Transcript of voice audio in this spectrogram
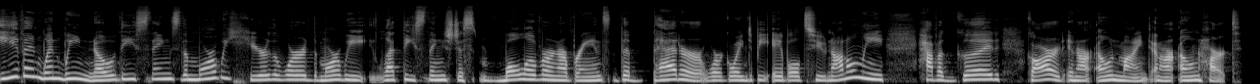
Even when we know these things, the more we hear the word, the more we let these things just mull over in our brains, the better we're going to be able to not only have a good guard in our own mind and our own heart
